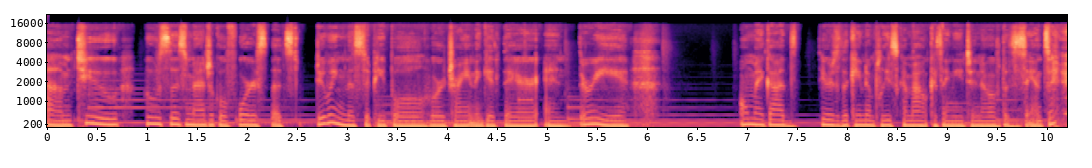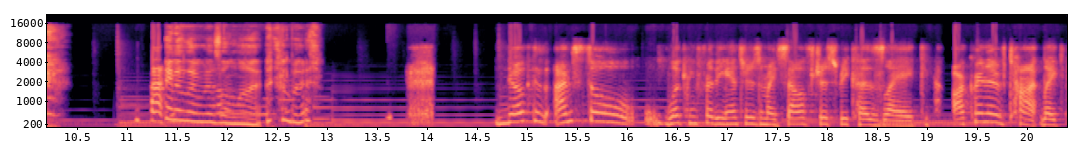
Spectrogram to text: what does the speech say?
Um, two, who's this magical force that's doing this to people who are trying to get there? And three, oh my God, Tears of the Kingdom, please come out because I need to know if this is answered. I know that was a lot, but No, because I'm still looking for the answers myself just because, like, Ocarina of Time, like,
